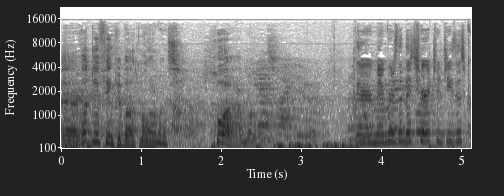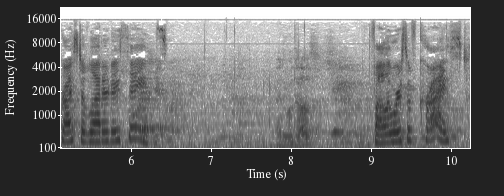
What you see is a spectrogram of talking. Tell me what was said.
Uh, what do you think about Mormons? Who are Mormons? They're members of the Church of Jesus Christ of Latter day Saints, And what else? followers of Christ.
